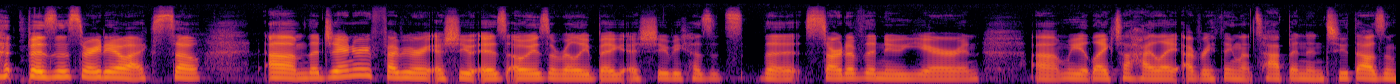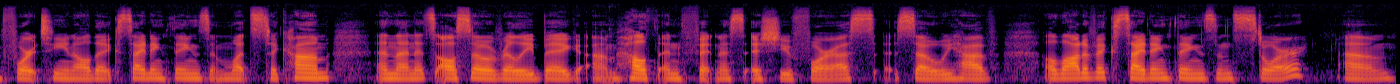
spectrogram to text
Business Radio X. So um, the January February issue is always a really big issue because it's the start of the new year, and um, we like to highlight everything that's happened in 2014, all the exciting things and what's to come. And then it's also a really big um, health and fitness issue for us. So we have a lot of exciting things in store, um,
